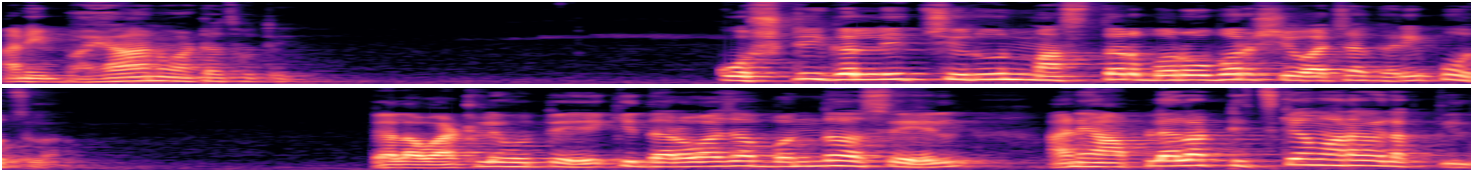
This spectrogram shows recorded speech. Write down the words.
आणि भयान वाटत होते. कोष्टी गल्लीत शिरून मास्तर बरोबर शिवाच्या घरी पोहोचला. त्याला वाटले होते की दरवाजा बंद असेल आणि आपल्याला टिचक्या माराव्या लागतील.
